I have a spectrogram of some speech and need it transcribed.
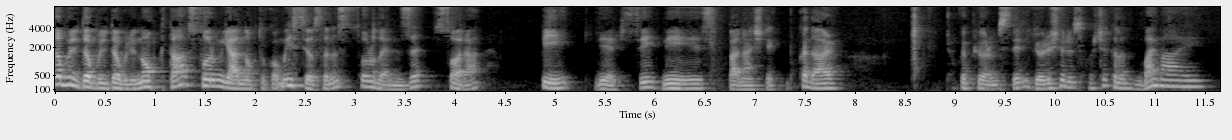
www.sorumgel.com'u istiyorsanız sorularınızı sorabilirsiniz. Benden şimdilik bu kadar. Çok öpüyorum sizleri. Görüşürüz. Hoşçakalın. Bay bay.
